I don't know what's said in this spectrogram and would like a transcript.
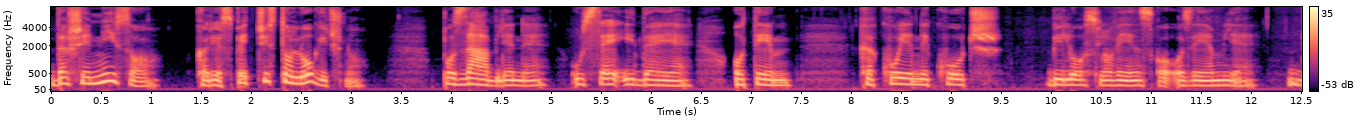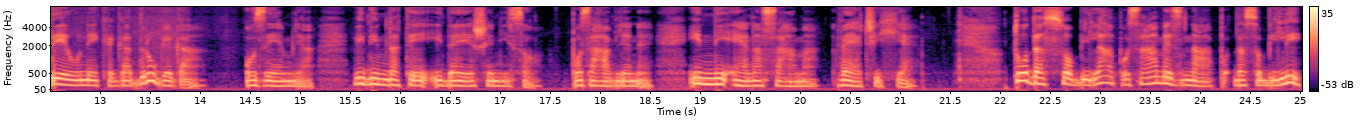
da še niso, kar je spet čisto logično, pozabljene vse ideje o tem, kako je nekoč bilo slovensko ozemlje del nekega drugega ozemlja. Vidim, da te ideje še niso pozabljene in ni ena sama, več jih je. To, da so, posamezna, da so bili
